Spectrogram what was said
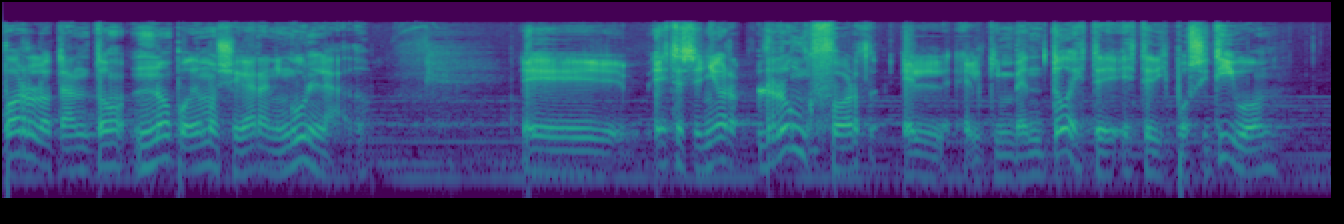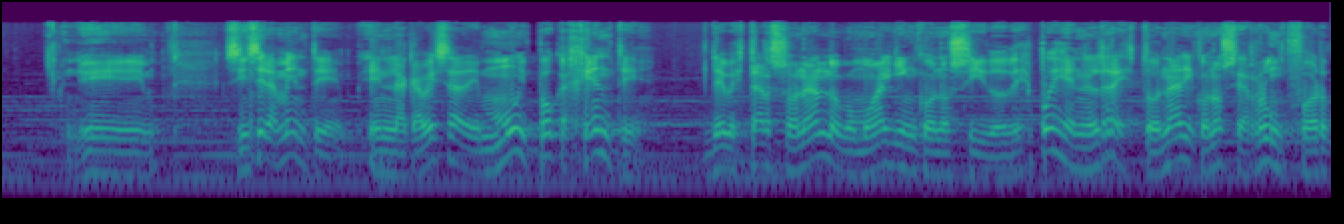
Por lo tanto, no podemos llegar a ningún lado. Eh, este señor Rutherford, el, que inventó este, este dispositivo, eh, sinceramente, en la cabeza de muy poca gente debe estar sonando como alguien conocido. Después en el resto, nadie conoce a Rutherford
